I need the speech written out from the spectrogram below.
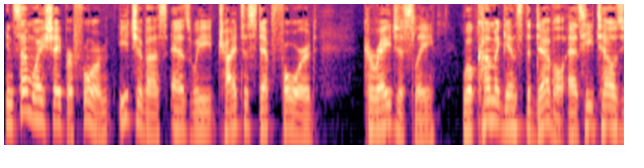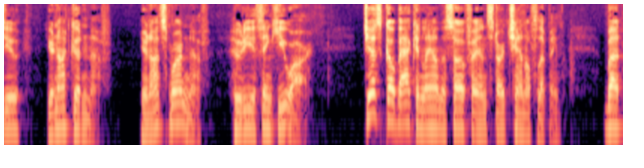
in some way, shape, or form, each of us, as we try to step forward courageously, will come against the devil as he tells you, You're not good enough. You're not smart enough. Who do you think you are? Just go back and lay on the sofa and start channel flipping. But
